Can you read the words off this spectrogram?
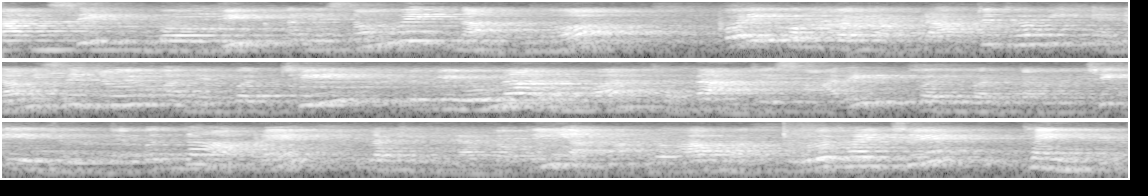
માનસિક, બૌદ્ધિક અને સંવેદનાત્મક પરિપક્વતા પ્રાપ્ત થવી એના વિશે જોયું અને પછી તો કે યોના રમવાન થતાં જે શારીરિક પરિવર્તનો છે એ જોયું. જે બધા આપણે લખી દીધા. તો અહીંયા આપણો આ ભાગ પૂરો થાય છે. થેન્ક યુ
